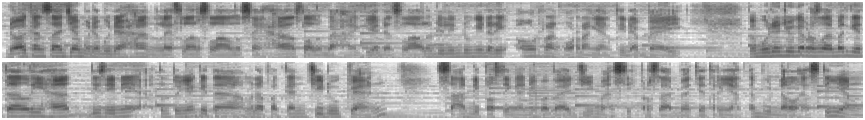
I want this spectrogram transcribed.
Doakan saja mudah-mudahan Leslar selalu sehat, selalu bahagia, dan selalu dilindungi dari orang-orang yang tidak baik. Kemudian juga persahabat kita lihat di sini tentunya kita mendapatkan cidukan. Saat di postingannya Babaji masih persahabat ya ternyata Bunda Lesti yang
